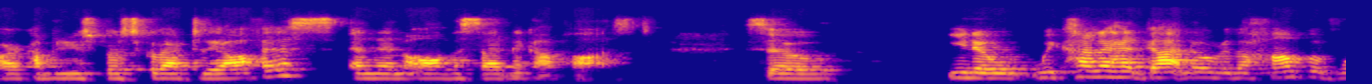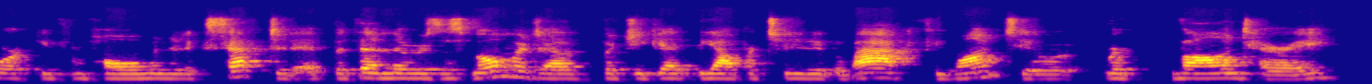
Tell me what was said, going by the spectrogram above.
our company was supposed to go back to the office and then all of a sudden it got paused. So you know, we kind of had gotten over the hump of working from home and accepted it. But then there was this moment of, but you get the opportunity to go back if you want to, we're voluntary.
